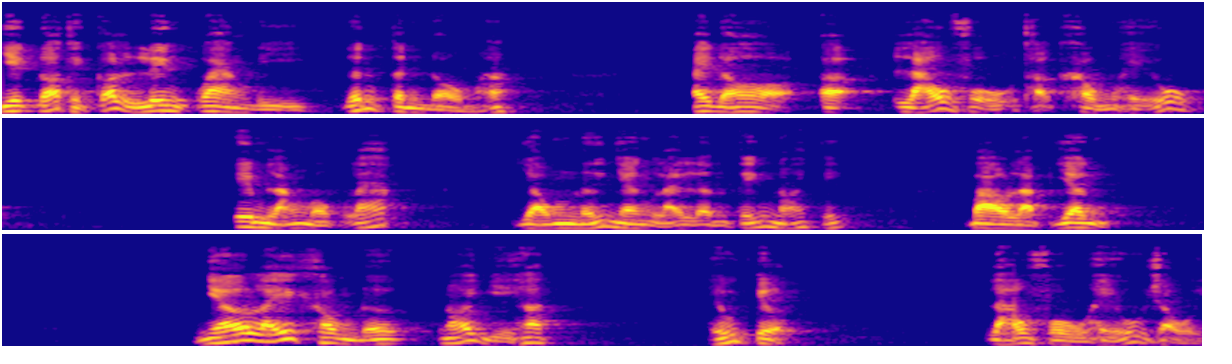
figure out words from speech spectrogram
Việc đó thì có liên quan gì đến tin đồn hả? Cái đó à, lão phụ thật không hiểu. Im lặng một lát, giọng nữ nhân lại lên tiếng nói tiếp. Bào lập dân, nhớ lấy không được nói gì hết. Hiểu chưa? Lão phù hiểu rồi.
